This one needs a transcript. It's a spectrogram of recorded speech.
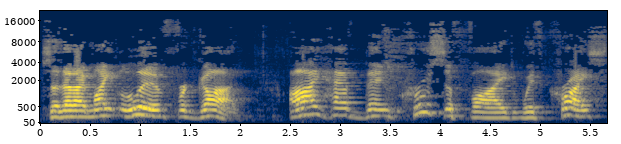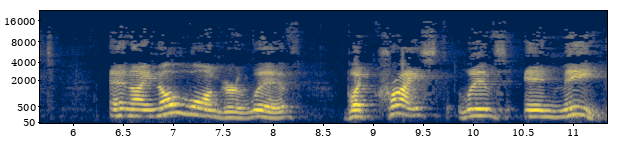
so that I might live for God. I have been crucified with Christ, and I no longer live, but Christ lives in me.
